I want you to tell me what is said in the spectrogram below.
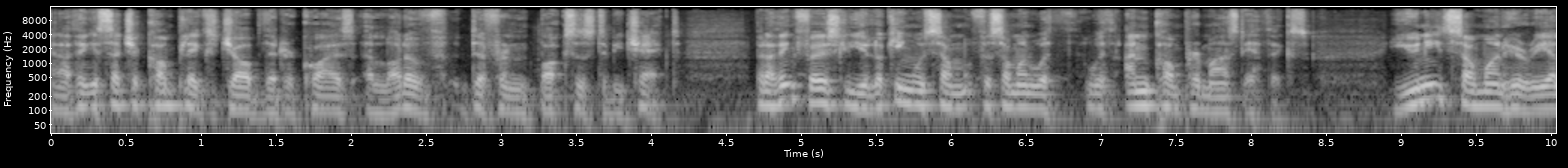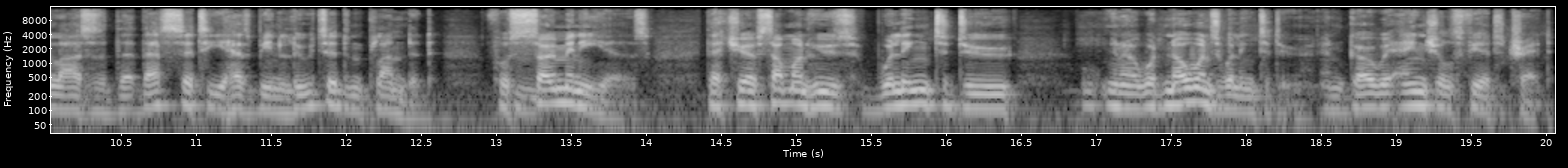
And I think it's such a complex job that requires a lot of different boxes to be checked. But I think firstly you're looking with some for someone with, with uncompromised ethics. You need someone who realizes that that city has been looted and plundered for hmm. so many years that you have someone who's willing to do you know what no one's willing to do and go where angels fear to tread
